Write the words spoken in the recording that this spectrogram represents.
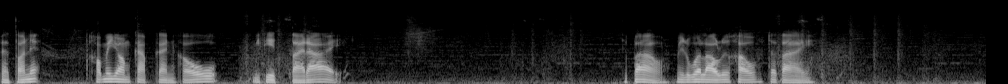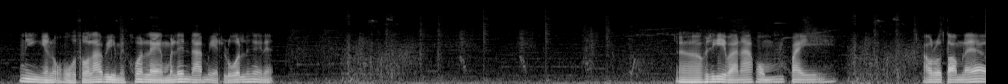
แต่ตอนเนี้ยเขาไม่ยอมกลับกันเขามีสิทธิ์ตายได้ หรือเปล่า ไม่รู้ว่าเราหรือเขาจะตาย นี่ไงโอ้โหโซล่าบีมันโคตรแรงมาเล่นดาเมจล้วนหรือไงเนี่ย เออพิกิบานะผมไปเอาโรตอมแล้ว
